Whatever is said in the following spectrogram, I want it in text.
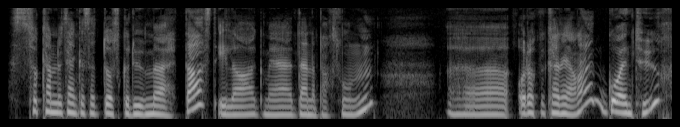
Så kan du tenke seg at da skal du møtes i lag med denne personen, uh, og dere kan gjerne gå en tur.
